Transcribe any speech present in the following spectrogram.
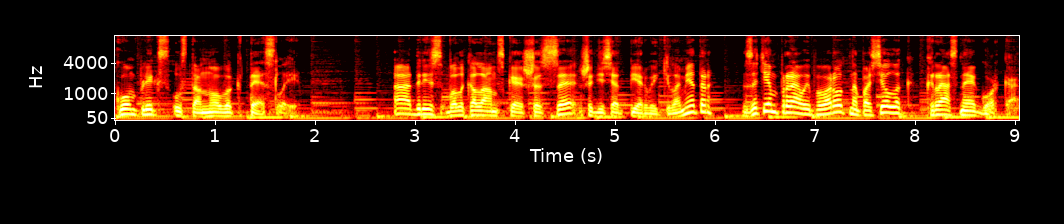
«комплекс установок Теслы». Адрес Волоколамское шоссе, 61 километр, затем правый поворот на поселок Красная Горка.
